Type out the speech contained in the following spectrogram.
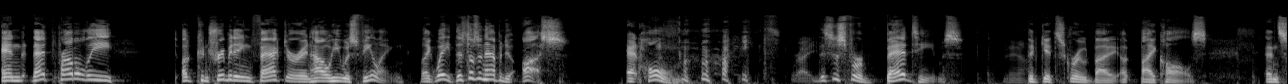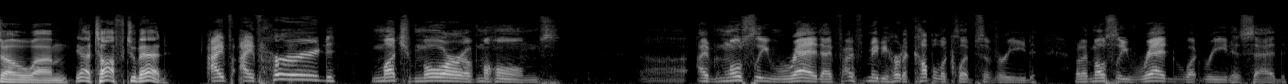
And that's probably a contributing factor in how he was feeling. Like, wait, this doesn't happen to us at home. right, right. This is for bad teams yeah. that get screwed by uh, by calls. And so, um, yeah, tough. Too bad. I've I've heard much more of Mahomes. I've mostly read. I've, I've, maybe heard a couple of clips of Reid, but I've mostly read what Reid has said.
